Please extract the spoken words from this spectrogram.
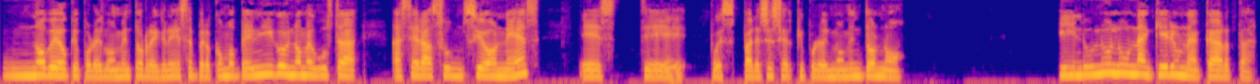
no veo que por el momento regrese, pero como te digo y no me gusta hacer asunciones, este, pues parece ser que por el momento no. Y Lulu Luna quiere una carta.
